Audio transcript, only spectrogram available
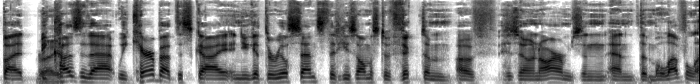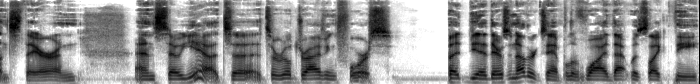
But right. because of that, we care about this guy, and you get the real sense that he's almost a victim of his own arms and and the malevolence there, and and so yeah, it's a it's a real driving force. But yeah, there's another example of why that was like the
